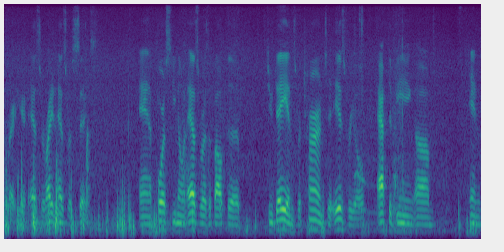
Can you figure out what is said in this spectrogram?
right here in Ezra, right in Ezra 6. And of course, you know, in Ezra is about the Judeans' return to Israel after being um, in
